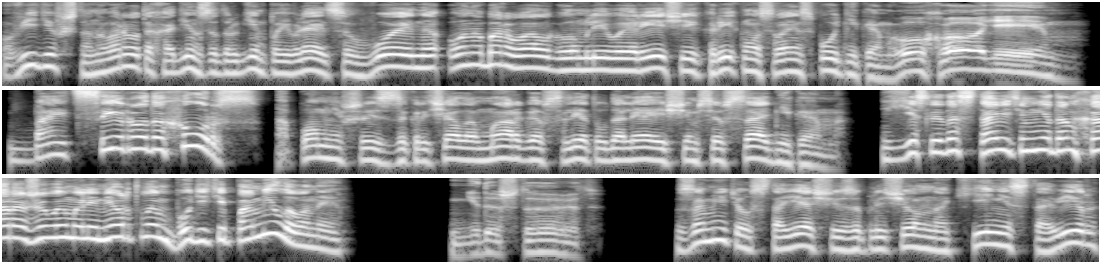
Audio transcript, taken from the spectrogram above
Увидев, что на воротах один за другим появляются воины, он оборвал глумливые речи и крикнул своим спутникам «Уходим!» «Бойцы рода Хурс!» — опомнившись, закричала Марга вслед удаляющимся всадникам. «Если доставите мне Данхара живым или мертвым, будете помилованы!» «Не доставят», — заметил стоящий за плечом на кине Ставир,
